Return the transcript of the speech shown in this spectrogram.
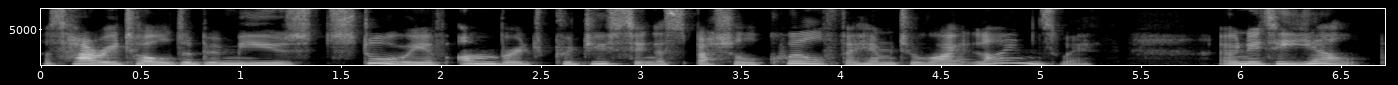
as Harry told a bemused story of Umbridge producing a special quill for him to write lines with, only to yelp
